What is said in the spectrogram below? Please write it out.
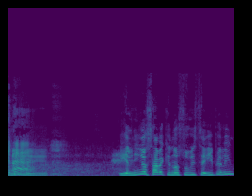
sí. ¿Y el niño sabe que no estuviste ahí, Piolín?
